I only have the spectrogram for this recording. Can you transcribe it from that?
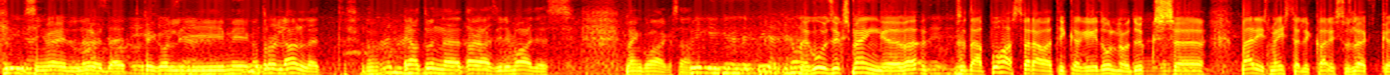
Siin veel öelda, et kõik oli meie kontrolli all, et noh, hea tunne tagasi Levadias mänguaega saada. kuus-üks mäng, seda puhast väravat ikkagi ei tulnud, üks äh, päris meisterlik karistuslöök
